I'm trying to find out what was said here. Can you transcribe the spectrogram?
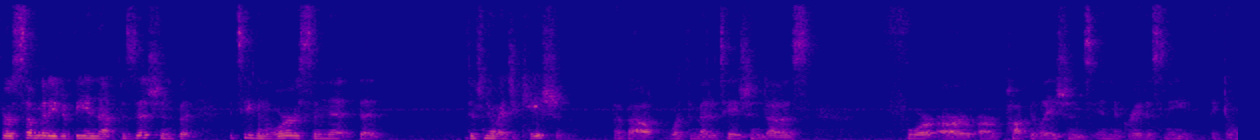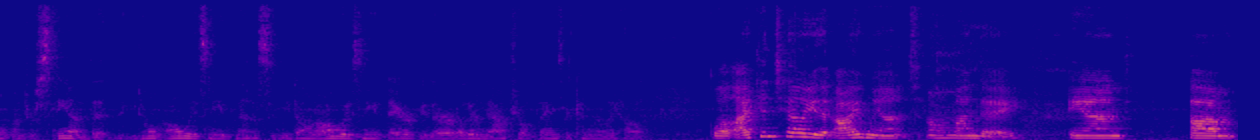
for somebody to be in that position. But it's even worse in that that there's no education about what the meditation does for our, our populations in the greatest need. They don't understand that you don't always need medicine. You don't always need therapy. There are other natural things that can really help. Well, I can tell you that I went on Monday and um,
